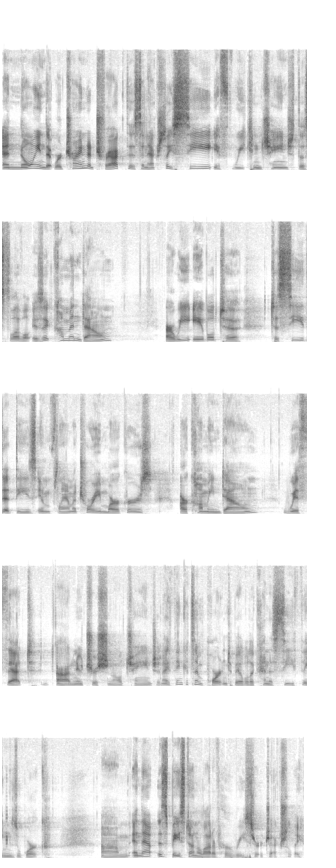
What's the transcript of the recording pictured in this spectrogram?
and knowing that we're trying to track this and actually see if we can change this level. Is it coming down? Are we able to, to see that these inflammatory markers are coming down with that uh, nutritional change? And I think it's important to be able to kind of see things work. Um, and that is based on a lot of her research, actually.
